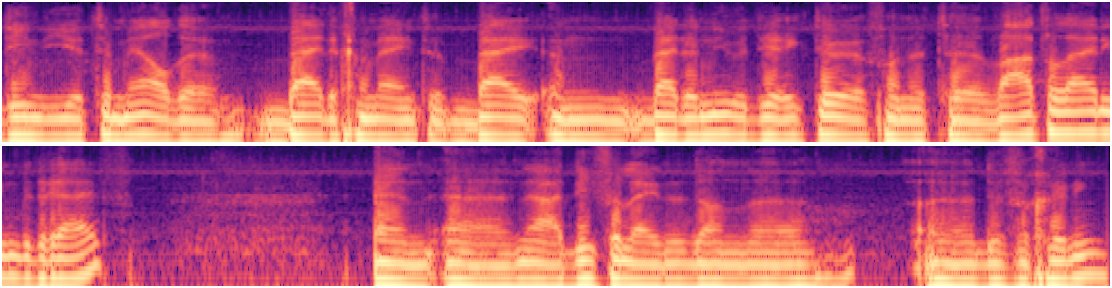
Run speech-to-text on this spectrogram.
diende je te melden bij de gemeente, bij, een, bij de nieuwe directeur van het waterleidingbedrijf. En nou, die verleende dan de vergunning.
